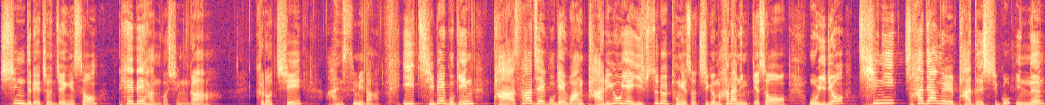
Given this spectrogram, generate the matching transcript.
신들의 전쟁에서 패배한 것인가? 그렇지 않습니다. 이 지배국인 바사 제국의 왕 다리오의 입술을 통해서 지금 하나님께서 오히려 친히 찬양을 받으시고 있는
